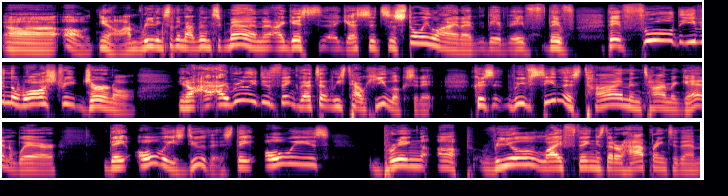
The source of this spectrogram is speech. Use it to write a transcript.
uh, oh, you know, I'm reading something about Vince McMahon. I guess, I guess it's a storyline. They've they've they've they've fooled even the Wall Street Journal. You know, I, I really do think that's at least how he looks at it because we've seen this time and time again where they always do this. They always bring up real life things that are happening to them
